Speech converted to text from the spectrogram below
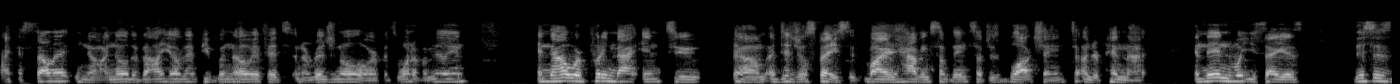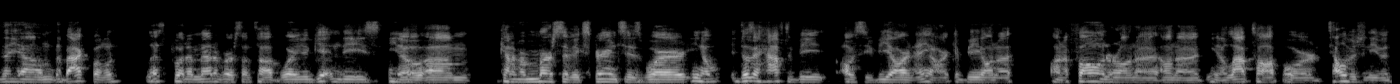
I can sell it. You know, I know the value of it. People know if it's an original or if it's one of a million. And now we're putting that into um, a digital space by having something such as blockchain to underpin that. And then what you say is, this is the um, the backbone. Let's put a metaverse on top where you're getting these, you know, um, kind of immersive experiences where you know it doesn't have to be obviously VR and AR. It could be on a on a phone or on a on a you know laptop or television even.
